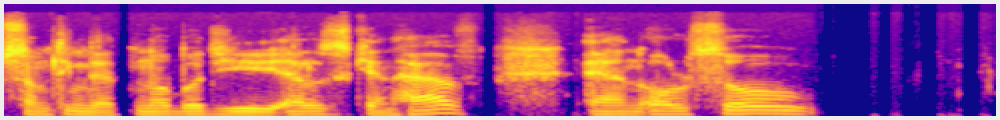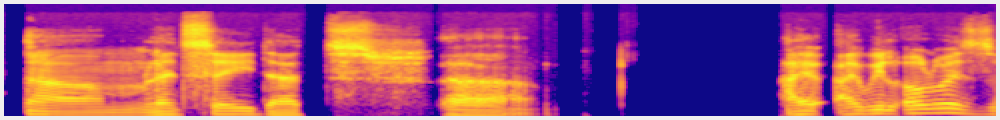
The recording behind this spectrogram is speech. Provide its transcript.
something that nobody else can have, and also um, let's say that uh, I I will always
